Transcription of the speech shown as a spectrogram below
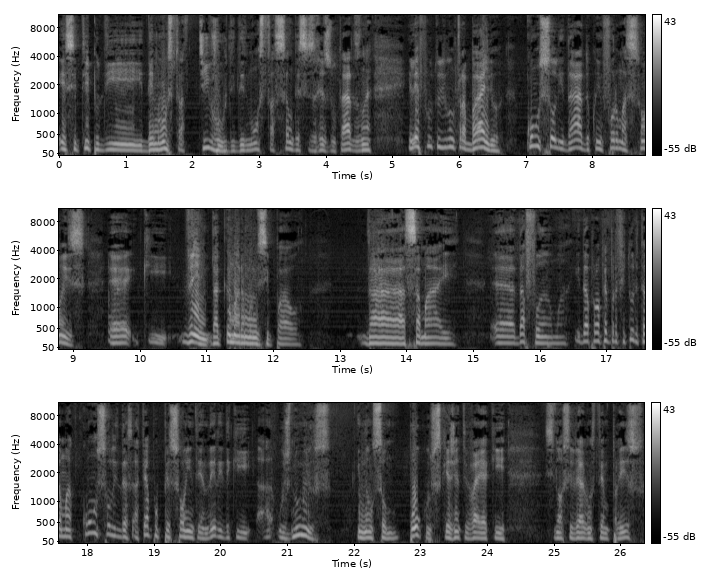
esse tipo de demonstrativo, de demonstração desses resultados, né, ele é fruto de um trabalho consolidado com informações é, que vêm da Câmara Municipal, da SAMAI, é, da fama e da própria prefeitura. Então, é uma consolidação, até para o pessoal entender de que a, os números, e não são poucos, que a gente vai aqui, se nós tivermos tempo para isso,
